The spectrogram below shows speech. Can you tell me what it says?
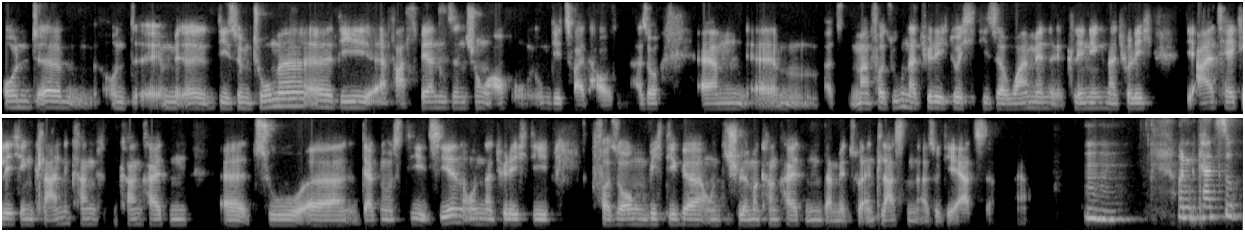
Und, ähm, und ähm, äh, die Symptome, äh, die erfasst werden, sind schon auch um, um die 2000. Also ähm, ähm, man versucht natürlich durch diese One-Man-Klinik natürlich die alltäglichen kleinen Krank Krankheiten äh, zu äh, diagnostizieren und natürlich die Versorgung wichtiger und schlimmer Krankheiten damit zu entlasten, also die Ärzte. Ja. Mhm. Und kannst du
